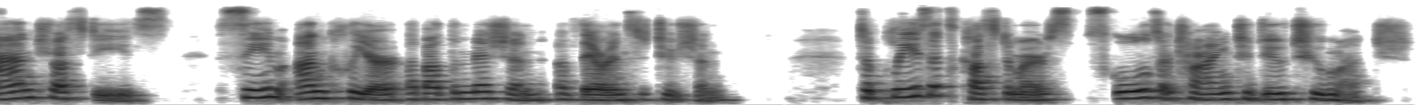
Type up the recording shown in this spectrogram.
and trustees, seem unclear about the mission of their institution. To please its customers, schools are trying to do too much.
